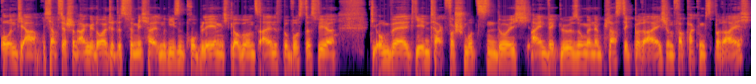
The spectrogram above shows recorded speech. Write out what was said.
Und ja, ich habe es ja schon angedeutet, ist für mich halt ein Riesenproblem. Ich glaube, uns allen ist bewusst, dass wir die Umwelt jeden Tag verschmutzen durch Einweglösungen im Plastikbereich und Verpackungsbereich.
